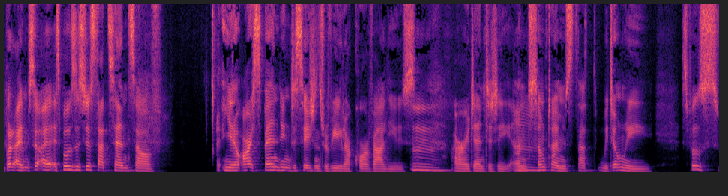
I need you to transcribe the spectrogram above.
but I'm so I suppose it's just that sense of you know, our spending decisions reveal our core values, mm. our identity. And mm. sometimes that we don't really I suppose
